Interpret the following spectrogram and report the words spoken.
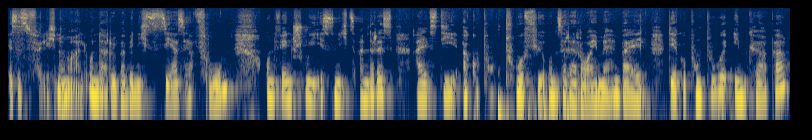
Es ist völlig normal. Und darüber bin ich sehr, sehr froh. Und Feng Shui ist nichts anderes als die Akupunktur für unsere Räume, weil die Akupunktur im Körper,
